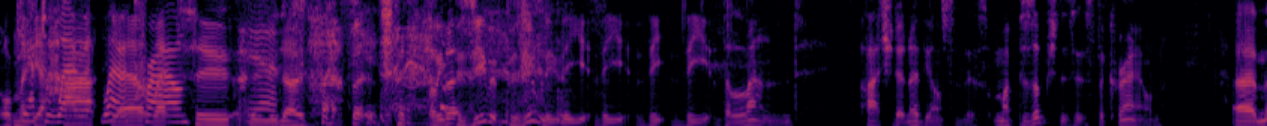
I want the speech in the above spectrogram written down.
or Do you maybe have to a wear a- hat, wear a yeah, crown? wetsuit, who Yeah. knows? But- I mean, presumably, presumably the, the, the, the, the land. I actually don't know the answer to this. My presumption is it's the crown. Um,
